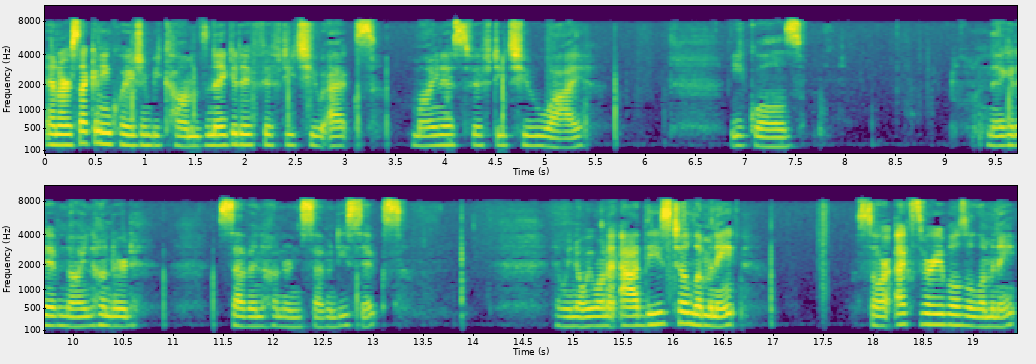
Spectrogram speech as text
And our second equation becomes negative 52x minus 52y equals negative 900, 776. And we know we want to add these to eliminate. So our x variables eliminate.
